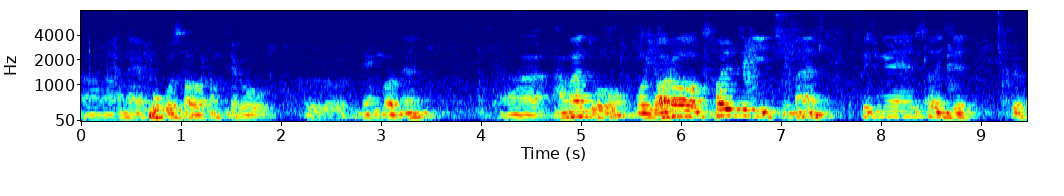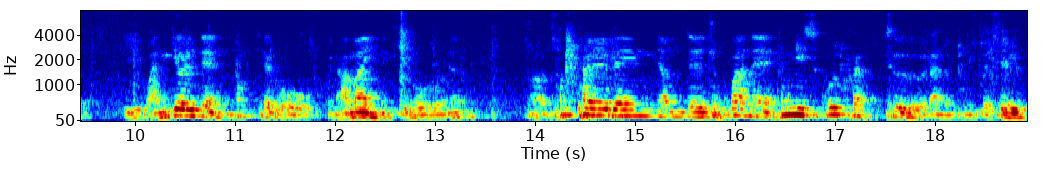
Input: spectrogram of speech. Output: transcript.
어, 하나의 보고서 형태로 그, 낸 거는 어, 아마도 뭐 여러 설들이 있지만 그 중에서 이제 그 이 완결된 형태로 남아 있는 기록으로는 어, 1800년대 초반에 헨리 스쿨크래프트라는 분이죠. 제일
